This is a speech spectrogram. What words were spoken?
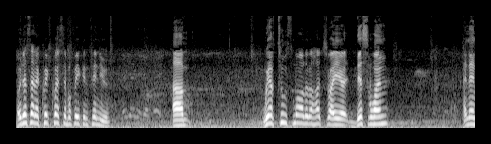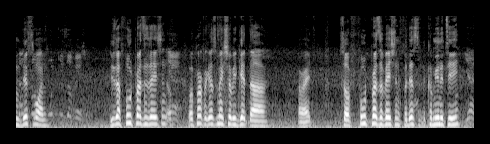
Oh, just had a quick question before you continue. Um, we have two small little huts right here. This one, and then this one. These are food preservation. Yeah. Well, perfect. Let's make sure we get the. All right. So food preservation for this community, Yeah.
